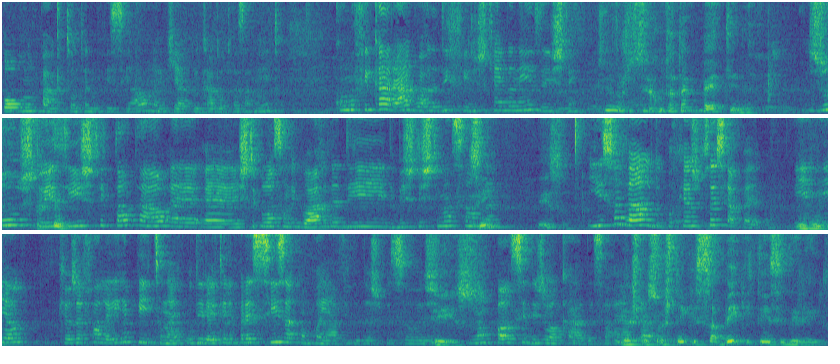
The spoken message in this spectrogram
ou no pacto antenupcial, né, que é aplicado ao casamento, como ficará a guarda de filhos que ainda nem existem. sim, hoje se escuta até pet, né? Justo, existe total é, é, estipulação de guarda de, de bicho de estimação, Sim, né? isso. E isso é válido, porque as pessoas se apegam. E, Uhum. e eu, que eu já falei e repito, né? O direito ele precisa acompanhar a vida das pessoas. Isso. Não pode se deslocar dessa E realidade. as pessoas têm que saber que tem esse direito,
